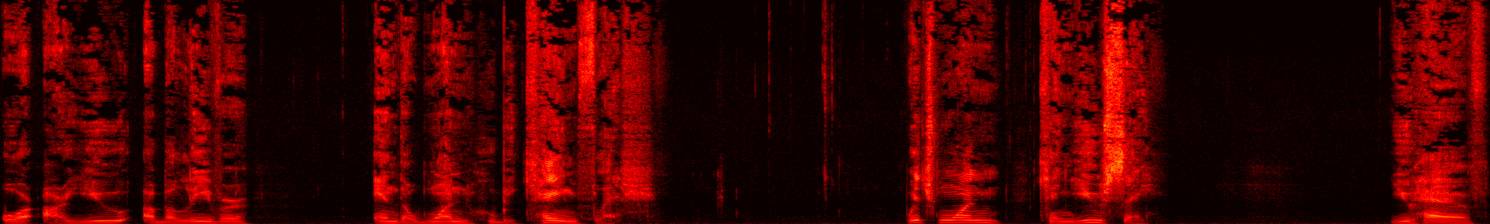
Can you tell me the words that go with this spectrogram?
or are you a believer in the one who became flesh? Which one can you say you have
